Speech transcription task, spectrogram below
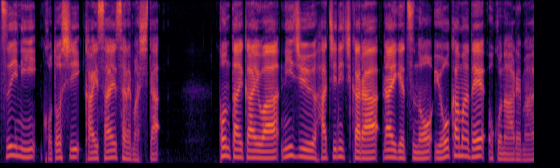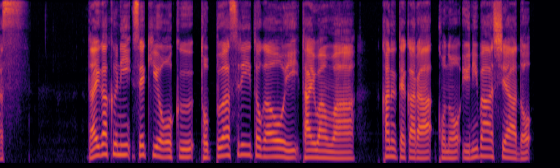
ついに今年開催されました。本大会は28日から来月の8日まで行われます。大学に籍を置くトップアスリートが多い台湾は、かねてからこのユニバーシアード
